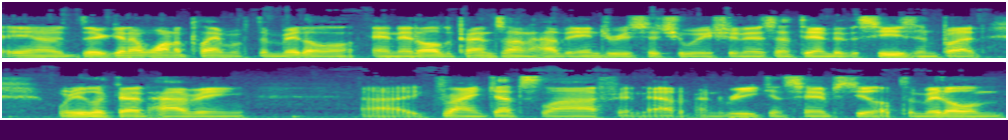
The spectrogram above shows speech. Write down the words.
You know, they're going to want to play him up the middle, and it all depends on how the injury situation is at the end of the season. But when you look at having uh, Ryan Getzlaf and Adam Henrique and Sam Steel up the middle, and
